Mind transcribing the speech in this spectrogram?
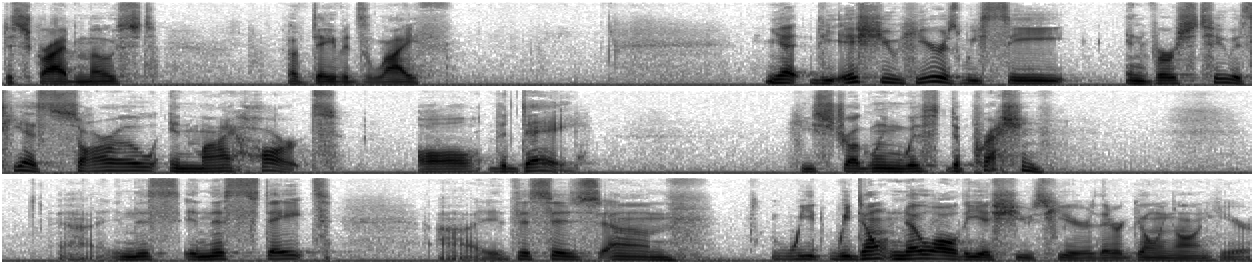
describe most of David's life. Yet the issue here, as we see in verse 2, is he has sorrow in my heart all the day. He's struggling with depression. Uh, in, this, in this state, uh, this is, um, we, we don't know all the issues here that are going on here.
